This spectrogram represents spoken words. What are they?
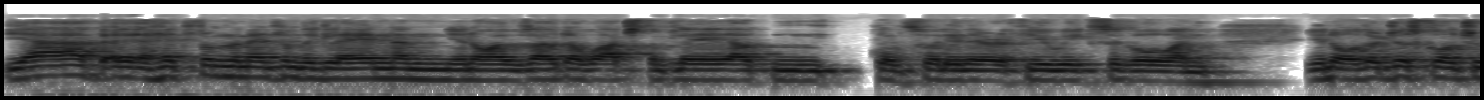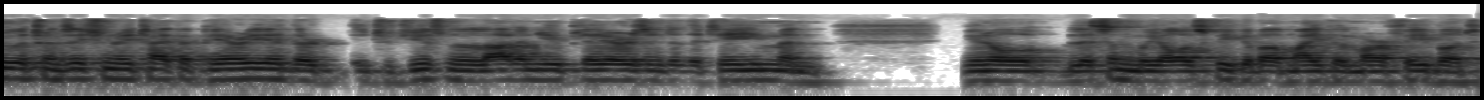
Yeah, a hit from the men from the Glen, and you know I was out. I watched them play out in Glenswilly there a few weeks ago, and you know they're just going through a transitionary type of period. They're introducing a lot of new players into the team, and you know, listen, we all speak about Michael Murphy, but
